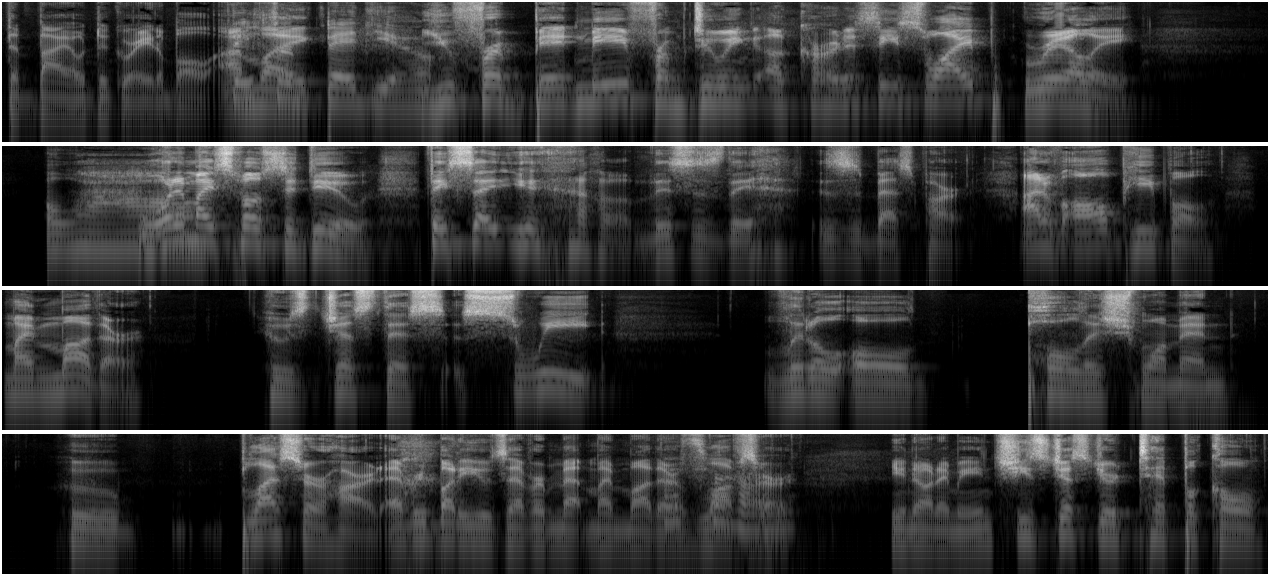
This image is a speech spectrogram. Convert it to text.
de- biodegradable. I'm like, forbid you. You forbid me from doing a courtesy swipe? Really? Wow. What am I supposed to do? They said, you know, this is the this is the best part. Out of all people, my mother, who's just this sweet little old Polish woman who, bless her heart, everybody who's ever met my mother Bless her loves her. heart. You know what I mean? She's just your typical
